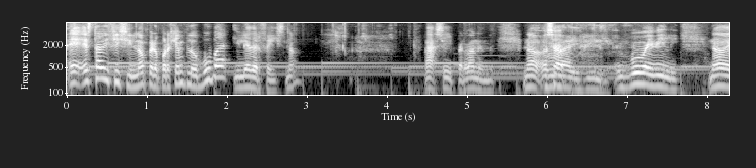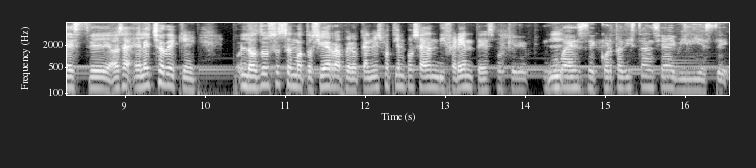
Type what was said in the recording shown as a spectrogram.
Eh, está difícil, ¿no? Pero por ejemplo, Buba y Leatherface, ¿no? Ah, sí, perdónenme. No, o sea. Y Billy. Buba y Billy. No, este. O sea, el hecho de que los dos usan motosierra, pero que al mismo tiempo sean diferentes. Porque Buba es de corta distancia y Billy es de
